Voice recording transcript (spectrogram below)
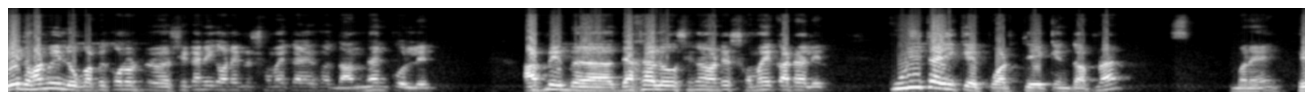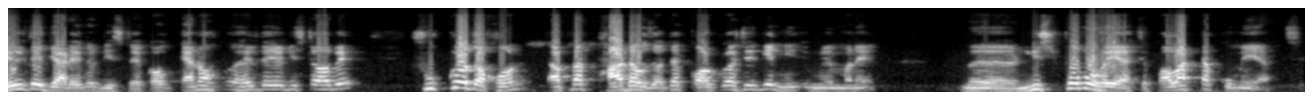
যে ধর্মের লোক, আপনি কোনো, সেখানে অনেকটা সময় দান ধ্যান করলেন। আপনি দেখাল, সেখানে অনেক সময় কাটালেন। কুড়ি তারিখের পর থেকে কিন্তু আপনার মানে হেলথে কিন্তু ডিস্টার্ব কেন হেলথে ডিস্টার্ব হবে? শুক্র তখন আপনার থার্ড হাউস অর্থাৎ কর্পোরেশনকে মানে নিষ্প্রভ হয়ে যাচ্ছে পাওয়ারটা কমে যাচ্ছে।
